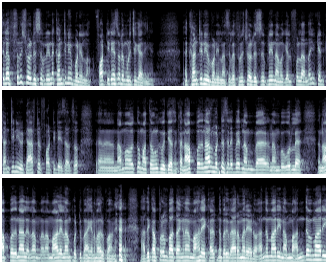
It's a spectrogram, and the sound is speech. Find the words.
சில ஸ்பிரிச்சுவல் டிசிப்ளினை கண்டினியூ பண்ணிடலாம். ஃபார்ட்டி டேஸோட முடிச்சுக்காதீங்க. கண்டினியூ பண்ணிடலாம். சில ஸ்பிரிச்சுவல் டிசிப்ளின் நமக்கு ஹெல்ப்ஃபுல்லாக இருந்தால் you can continue it after forty days also நமக்கும் மற்றவங்களுக்கும் வித்தியாசம். நாற்பது நாள் மட்டும் சில பேர் நம்ம நம்ம ஊரில் நாற்பது நாள் எல்லாம் எல்லாம் மாலையெல்லாம் போட்டு பயங்கரமாக இருப்பாங்க. அதுக்கப்புறம் பார்த்தாங்கன்னா மாலையை கழட்டின பிறகு வேறு மாதிரி ஆகிடும் அந்த மாதிரி நம்ம அந்த மாதிரி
